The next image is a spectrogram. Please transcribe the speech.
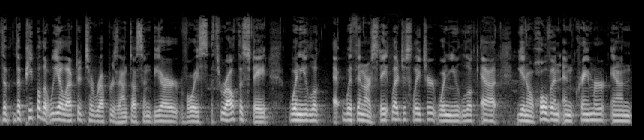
the, the people that we elected to represent us and be our voice throughout the state, when you look at, within our state legislature, when you look at, you know, Hoeven and Cramer and,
